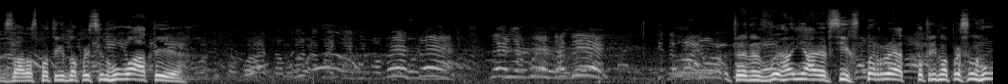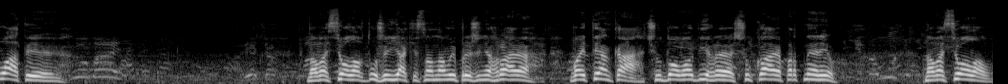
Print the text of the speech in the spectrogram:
Зараз потрібно! Давай! Тренер виганяє всіх вперед. Потрібно пресингувати. Новосьолов дуже якісно на випряження грає. Вайтенка чудово обіграє, шукає партнерів. Новосьолов.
